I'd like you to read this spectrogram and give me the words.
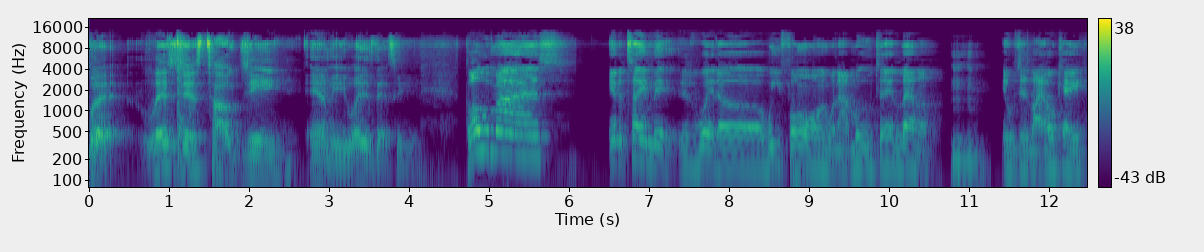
but let's just talk GME. What is that to you? Global Minds Entertainment is what uh we formed when I moved to Atlanta. Mm-hmm. It was just like okay.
